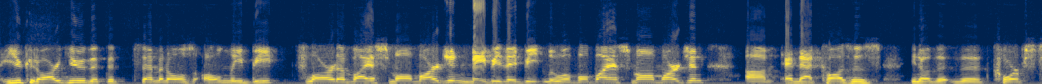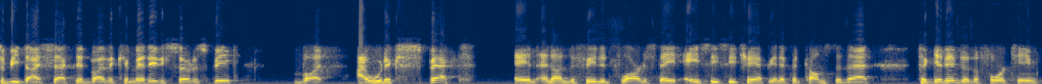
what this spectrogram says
you could argue that the Seminoles only beat Florida by a small margin. Maybe they beat Louisville by a small margin, um, and that causes you know the the corpse to be dissected by the committee, so to speak. But I would expect an, an undefeated Florida State ACC champion, if it comes to that, to get into the four-team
